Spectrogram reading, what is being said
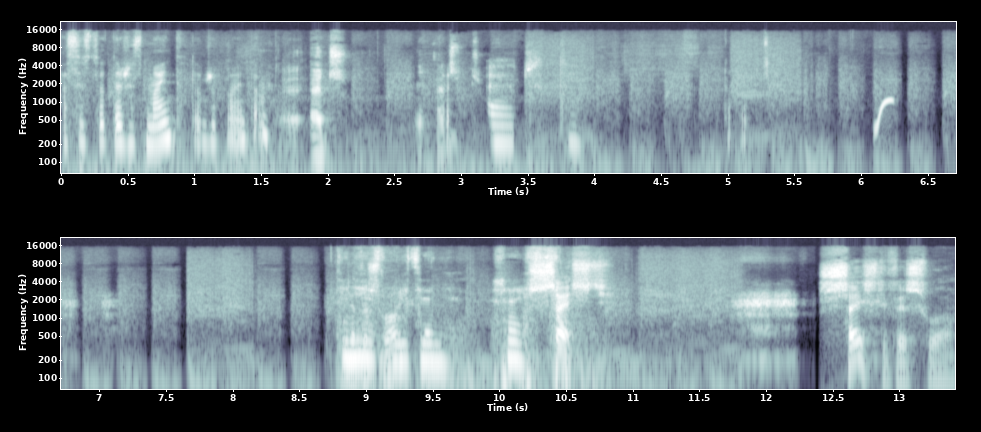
Asyst to też jest mind, dobrze pamiętam? E, Edge. E, czy to... To. To Ile nie jest wyszło? mój dzień. Sześć. Sześć. Sześć wyszło.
